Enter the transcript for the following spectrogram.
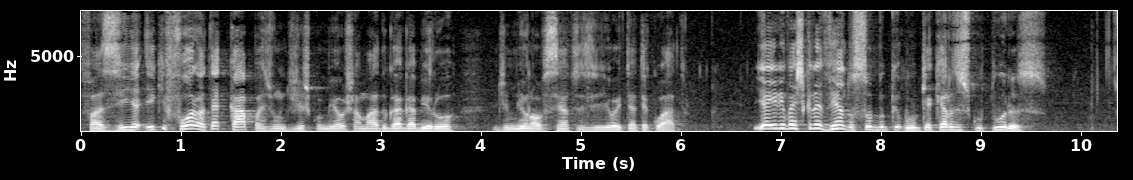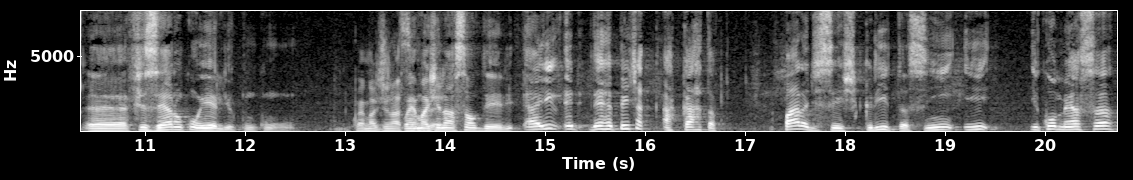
fazia e que foram até capas de um disco meu chamado Gagabirô, de 1984. E aí ele vai escrevendo sobre o que, o que aquelas esculturas eh, fizeram com ele, com, com, Com a imaginação. com a dele. imaginação dele. Aí, ele- de repente, a, a carta para de ser escrita assim e, e começa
